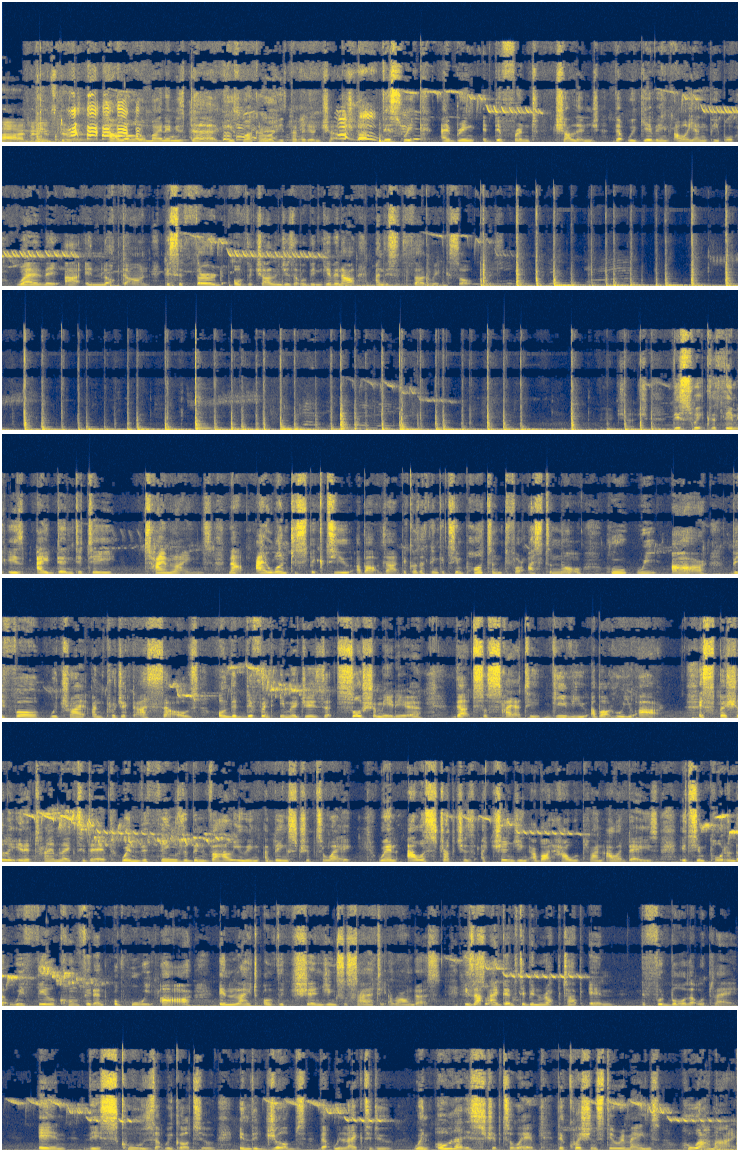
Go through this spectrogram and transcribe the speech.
Hi, my name's Doug. Hello, my name is Doug, youth worker at Rowheath Pavilion Church. This week, I bring a different challenge that we're giving our young people while they are in lockdown. It's the third of the challenges that we've been giving out, and this is the third week. So, This week, the theme is identity timelines. Now, I want to speak to you about that because I think it's important for us to know who we are before we try and project ourselves on the different images that social media, that society give you about who you are especially in a time like today when the things we've been valuing are being stripped away, when our structures are changing about how we plan our days. It's important that we feel confident of who we are in light of the changing society around us. Is that so, identity been wrapped up in the football that we play, in the schools that we go to, in the jobs that we like to do? When all that is stripped away, the question still remains, who am I?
